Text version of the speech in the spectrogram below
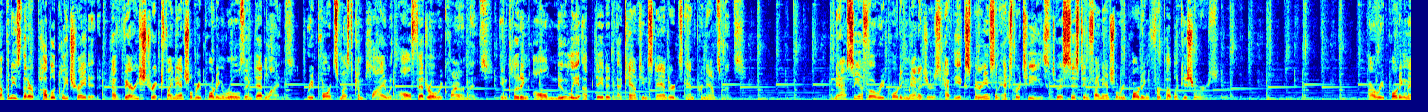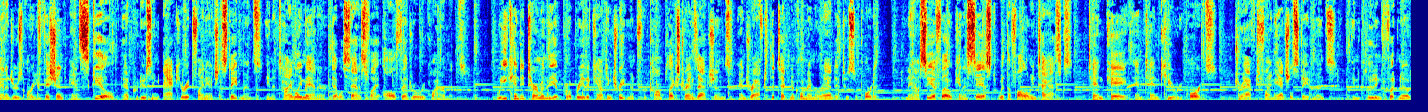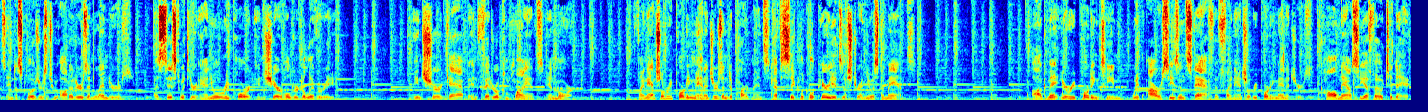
Companies that are publicly traded have very strict financial reporting rules and deadlines. Reports must comply with all federal requirements, including all newly updated accounting standards and pronouncements. Now CFO reporting managers have the experience and expertise to assist in financial reporting for public issuers. Our reporting managers are efficient and skilled at producing accurate financial statements in a timely manner that will satisfy all federal requirements. We can determine the appropriate accounting treatment for complex transactions and draft the technical memoranda to support it. Now CFO can assist with the following tasks 10K and 10Q reports, draft financial statements, including footnotes and disclosures to auditors and lenders, assist with your annual report and shareholder delivery, ensure GAAP and federal compliance, and more. Financial reporting managers and departments have cyclical periods of strenuous demands. Augment your reporting team with our seasoned staff of financial reporting managers. Call Now CFO today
